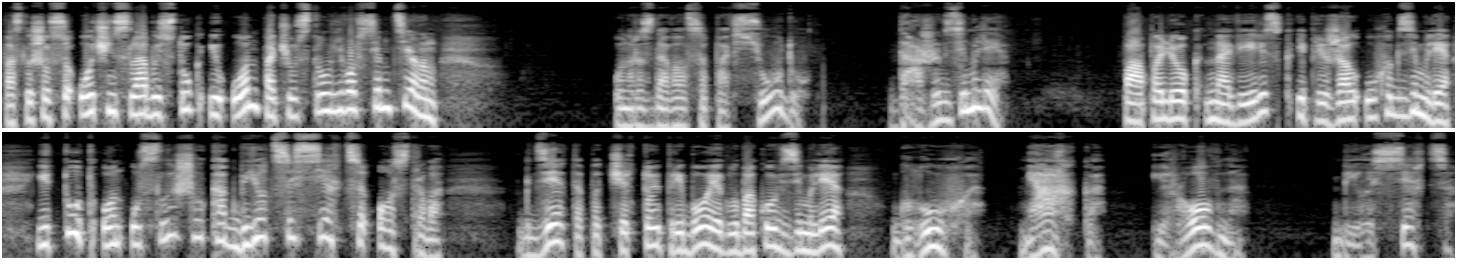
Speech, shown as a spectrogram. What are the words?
Послышался очень слабый стук, и он почувствовал его всем телом. Он раздавался повсюду, даже в земле. Папа лег на вереск и прижал ухо к земле, и тут он услышал, как бьется сердце острова. Где-то под чертой прибоя, глубоко в земле, глухо, мягко и ровно билось сердце.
